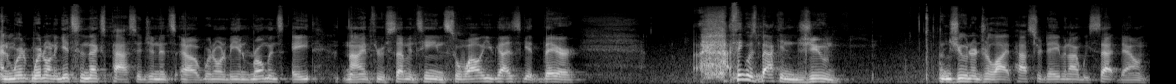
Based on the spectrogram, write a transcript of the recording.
and we're, we're going to get to the next passage, and it's, uh, we're going to be in Romans 8, 9 through 17. So while you guys get there, I think it was back in June, in June or July, Pastor Dave and I, we sat down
